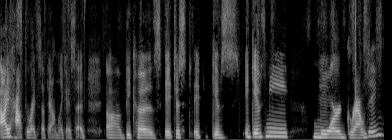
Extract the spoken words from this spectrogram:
I have to write stuff down, like I said, uh, because it just it gives it gives me more grounding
